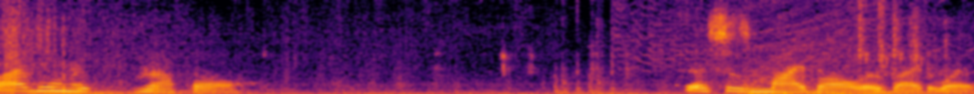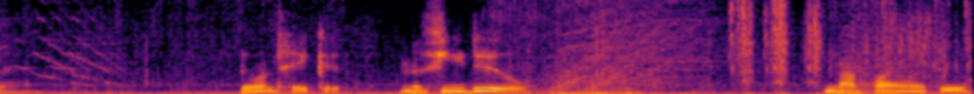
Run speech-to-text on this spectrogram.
I want to drop all. This is my baller, by the way. Don't take it. And if you do, I'm not playing with you.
